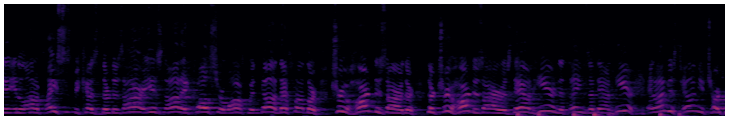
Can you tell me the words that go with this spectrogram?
in, in a lot of places because their desire is not a closer walk with God. That's not their true heart desire. Their, their true heart desire is down here and the things are down here. And I'm just telling you, church,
